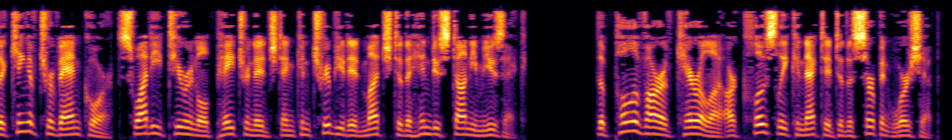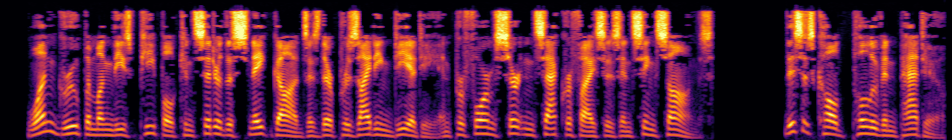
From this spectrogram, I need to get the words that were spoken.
The King of Travancore, Swati Tirunal patronaged and contributed much to the Hindustani music. The Pulavar of Kerala are closely connected to the serpent worship. One group among these people consider the snake gods as their presiding deity and perform certain sacrifices and sing songs. This is called Puluvan Patu.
